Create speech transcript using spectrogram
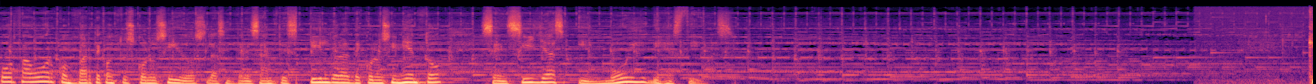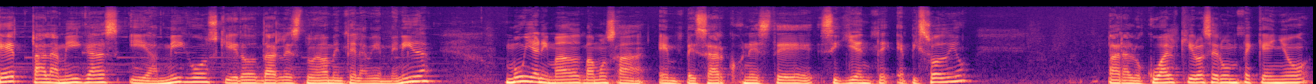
por favor comparte con tus conocidos las interesantes píldoras de conocimiento sencillas y muy digestivas. ¿Qué tal amigas y amigos? Quiero darles nuevamente la bienvenida. Muy animados vamos a empezar con este siguiente episodio, para lo cual quiero hacer un pequeño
